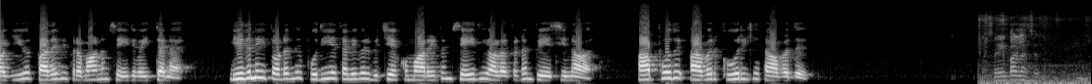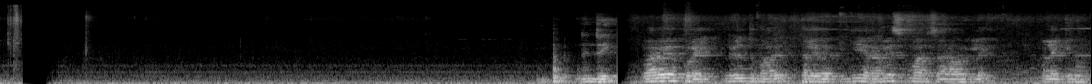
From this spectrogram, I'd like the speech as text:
ஆகியோர் பதவி பிரமாணம் செய்து வைத்தனர். இதனைத் தொடர்ந்து புதிய தலைவர் விஜயகுமாரிடம் செய்தியாளர்களிடம் பேசினார். அப்போது அவர் கூறியதாவது சரி பார்க்கலாம் சார் நன்றி. வரவேற்புரை நிகழ்த்துமாறு தலைவர் இன்ஜினியர் ரமேஷ்குமார் சார் அவர்களை அழைக்கிறோம்.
